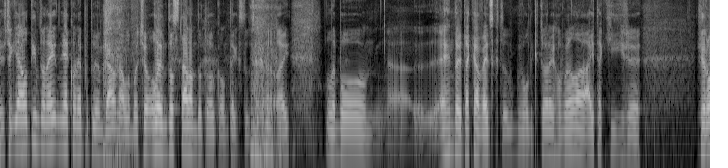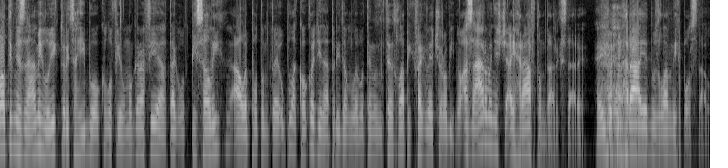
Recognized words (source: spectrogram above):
je. Však ja ho týmto ne, nejako neputujem down, alebo čo, len dostávam do toho kontextu celého, Lebo uh, to je taká vec, kvôli ktorej ho veľa aj takých, že že relatívne známych ľudí, ktorí sa hýbu okolo filmografie a tak odpísali, ale potom to je úplná kokodina pri tom, lebo ten, ten chlapík fakt vie, čo robí. No a zároveň ešte aj hrá v tom Darkstare. Hej, že on hrá jednu z hlavných postav.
